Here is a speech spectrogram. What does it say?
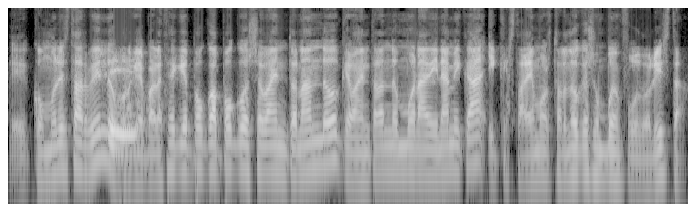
Eh, ¿Cómo le estás viendo? Porque parece que poco a poco se va entonando, que va entrando en buena dinámica y que está demostrando que es un buen futbolista.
